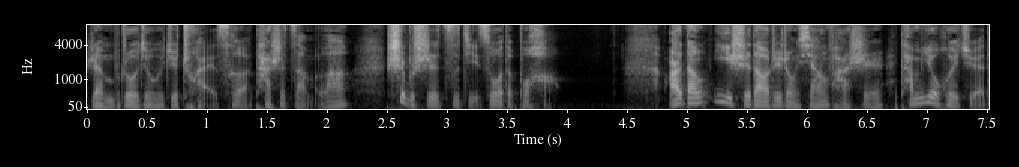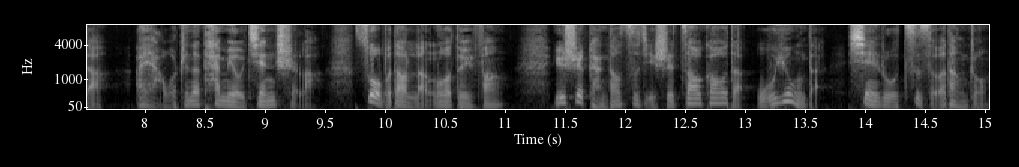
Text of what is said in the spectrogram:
忍不住就会去揣测他是怎么了，是不是自己做的不好？而当意识到这种想法时，他们又会觉得：哎呀，我真的太没有坚持了，做不到冷落对方，于是感到自己是糟糕的、无用的，陷入自责当中。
